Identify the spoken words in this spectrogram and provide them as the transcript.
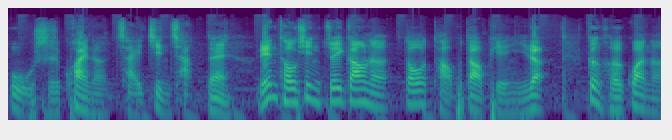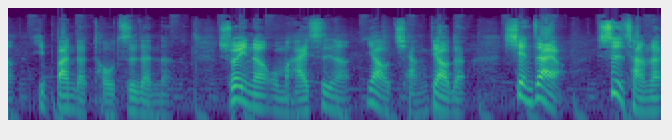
五十块呢才进场，对，连投信追高呢都讨不到便宜了，更何况呢一般的投资人呢？所以呢，我们还是呢要强调的，现在啊市场呢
